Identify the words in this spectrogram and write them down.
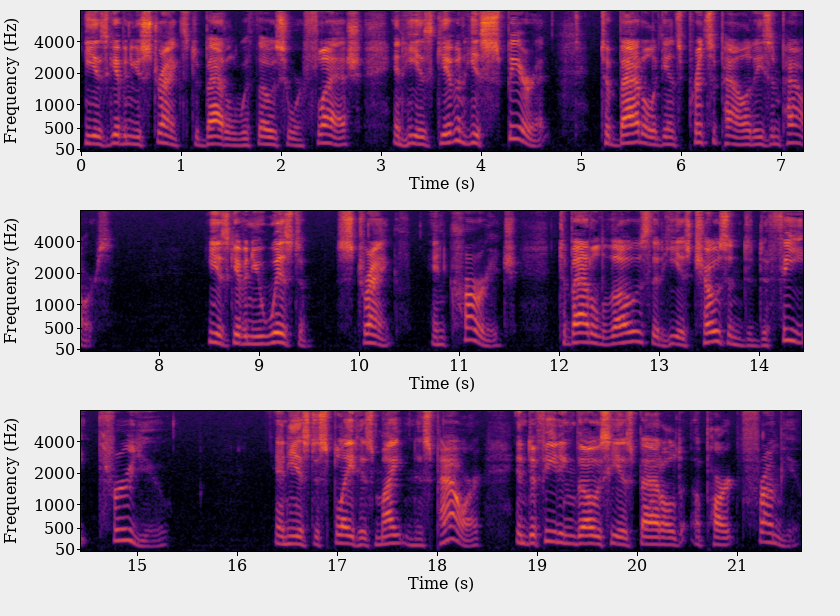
He has given you strength to battle with those who are flesh, and he has given his spirit to battle against principalities and powers. He has given you wisdom strength, and courage to battle those that he has chosen to defeat through you, and he has displayed his might and his power in defeating those he has battled apart from you.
